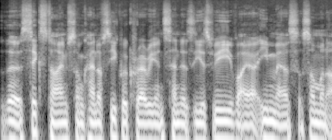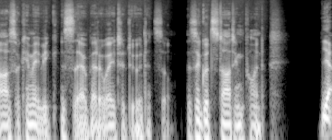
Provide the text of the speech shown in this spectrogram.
the six times some kind of SQL query and send a CSV via email. So someone asks, okay, maybe is there a better way to do it? And so it's a good starting point. Yeah.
